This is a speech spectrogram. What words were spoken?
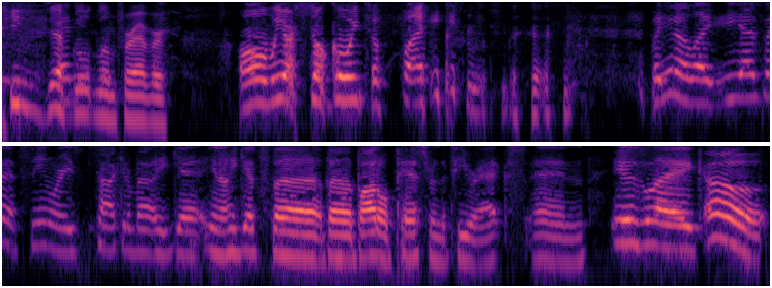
Team Jeff Goldblum forever. oh, we are so going to fight. but you know, like he has that scene where he's talking about he get you know he gets the the bottle piss from the T Rex, and he was like, "Oh,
